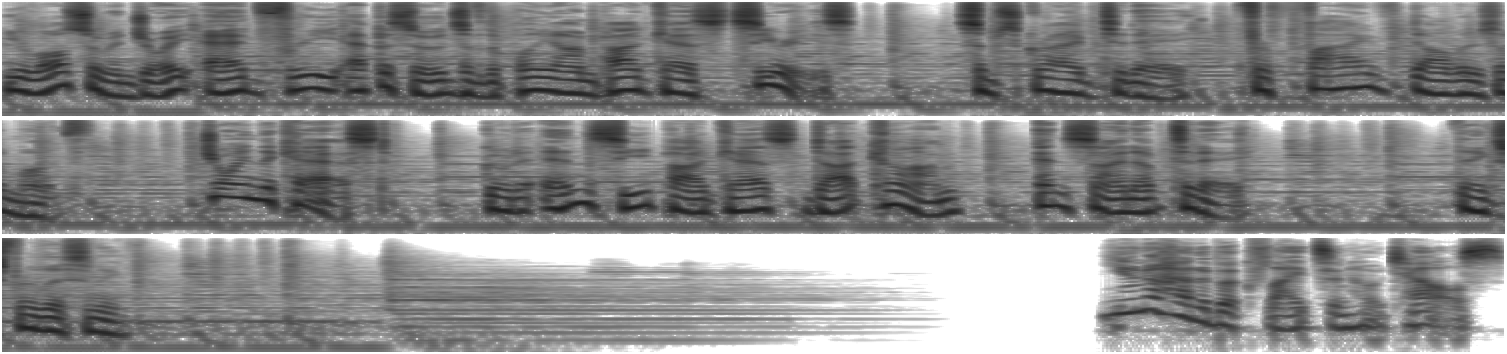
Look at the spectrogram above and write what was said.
You'll also enjoy ad free episodes of the Play On podcast series. Subscribe today for $5 a month. Join the cast. Go to ncpodcast.com and sign up today. Thanks for listening. You know how to book flights and hotels.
